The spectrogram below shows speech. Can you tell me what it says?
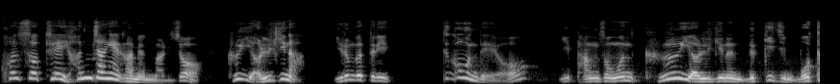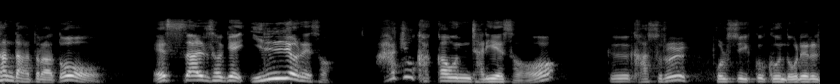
콘서트의 현장에 가면 말이죠. 그 열기나 이런 것들이 뜨거운데요. 이 방송은 그 열기는 느끼지 못한다 하더라도 SR석의 1열에서 아주 가까운 자리에서 그 가수를 볼 수 있고 그 노래를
